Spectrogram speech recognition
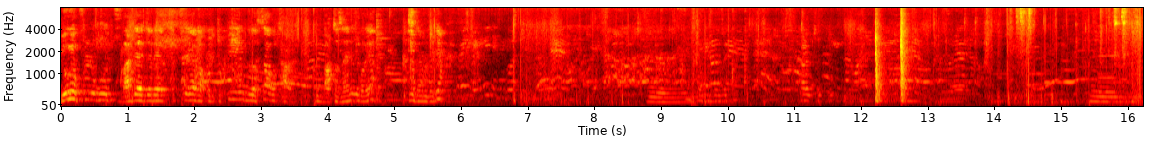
용역 부르고 마대절에 탑재해 갖고 이렇게 삥 둘러 싸고 다 맡아서 하는 거야? 그 사람들이야? 음, 음.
